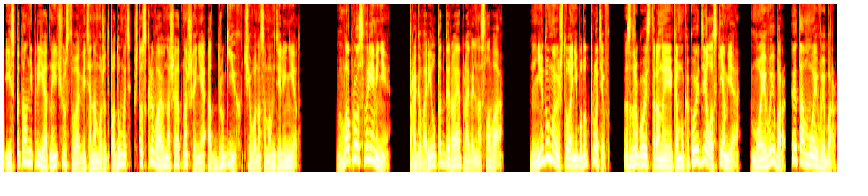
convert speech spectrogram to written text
и испытал неприятные чувства, ведь она может подумать, что скрываю наши отношения от других, чего на самом деле нет. «Вопрос времени», — проговорил, подбирая правильно слова. Не думаю, что они будут против. С другой стороны, кому какое дело, с кем я? Мой выбор — это мой выбор.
